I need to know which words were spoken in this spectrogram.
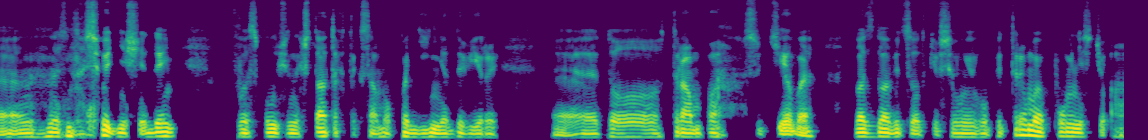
е, на, на сьогоднішній день в Сполучених Штатах так само падіння довіри е, до Трампа суттєве. 22% всього його підтримує повністю, а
